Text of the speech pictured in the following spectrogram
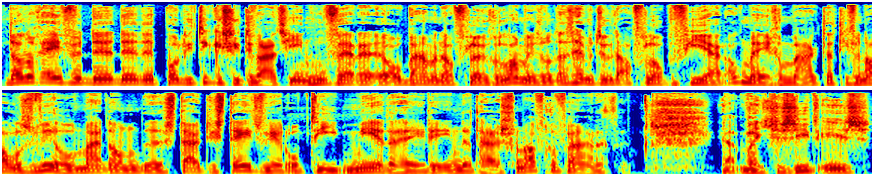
dan nog even de, de, de politieke situatie, in hoeverre Obama nou vleugellam is. Want dat hebben we natuurlijk de afgelopen vier jaar ook meegemaakt, dat hij van alles wil, maar dan uh, stuit hij steeds weer op die meerderheden in dat Huis van Afgevaardigden. Ja, wat je ziet is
